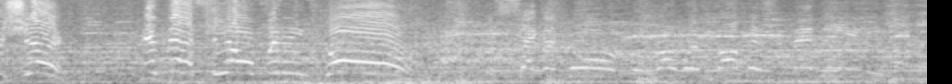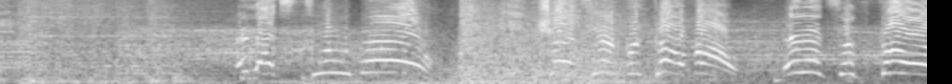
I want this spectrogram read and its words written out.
pressure, and that's the opening goal. The second goal for Robert Lopez Mendy. And that's 2 0. Chance here for Davao, and it's a third.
